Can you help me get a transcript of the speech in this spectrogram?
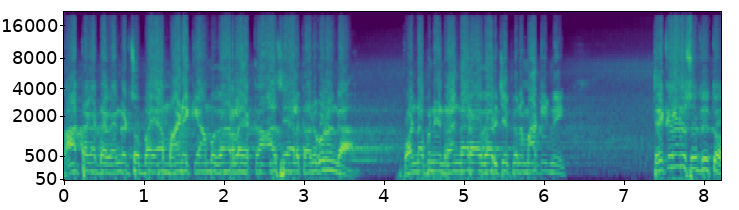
కాటగడ్డ వెంకట సుబ్బయ్య మాణిక్య అమ్మగారుల యొక్క ఆశయాలకు అనుగుణంగా కొండపనేని రంగారావు గారు చెప్పిన మాటల్ని త్రికరణ శుద్ధితో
